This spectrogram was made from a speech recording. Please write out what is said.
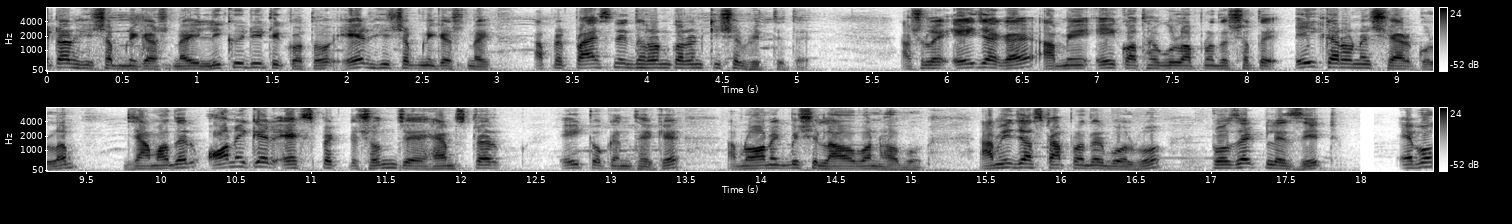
এটার হিসাব নিকাশ নাই লিকুইডিটি কত, এর হিসাব নিকাশ নাই। আপনি প্রাইস নির্ধারণ করেন কিসের ভিত্তিতে? আসলে এই জায়গায় আমি এই কথাগুলো আপনাদের সাথে এই কারণে শেয়ার করলাম যে আমাদের অনেকের এক্সপেকটেশন যে হ্যামস্টার এই টোকেন থেকে আমরা অনেক বেশি লাভবান হব। আমি জাস্ট আপনাদের বলব প্রজেক্ট লেজিট এবং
